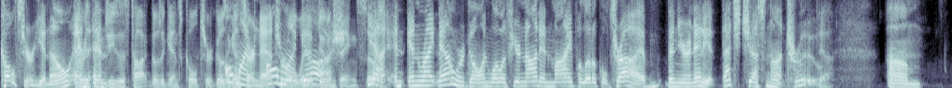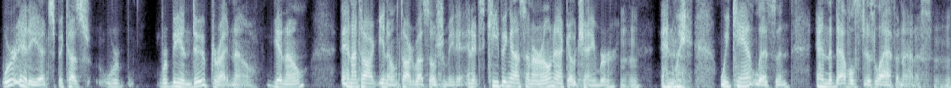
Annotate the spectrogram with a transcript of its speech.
culture, you know. And, everything and, Jesus taught goes against culture goes oh against my- our oh natural oh way of doing things so yeah, and and right now we're going. Well, if you're not in my political tribe, then you're an idiot. That's just not true. yeah um, we're idiots because we're we're being duped right now, you know. And I talk, you know, talk about social media, and it's keeping us in our own echo chamber, mm-hmm. and we we can't listen, and the devil's just laughing at us. Mm-hmm.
